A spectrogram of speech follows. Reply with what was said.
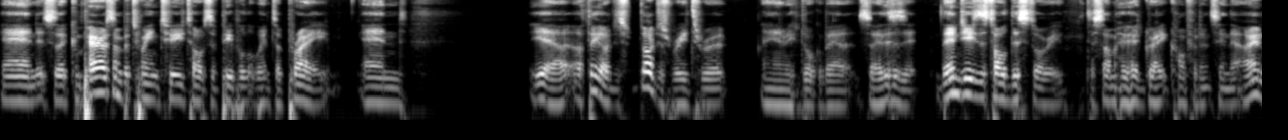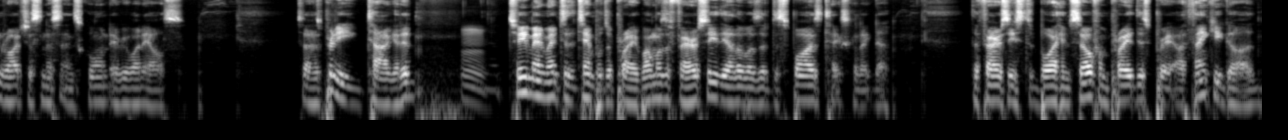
and it's a comparison between two types of people that went to pray. And yeah, I think I'll just I'll just read through it and we can talk about it. So this is it. Then Jesus told this story to some who had great confidence in their own righteousness and scorned everyone else. So it was pretty targeted. Mm. Two men went to the temple to pray. One was a Pharisee, the other was a despised tax collector. The Pharisee stood by himself and prayed this prayer I thank you, God,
